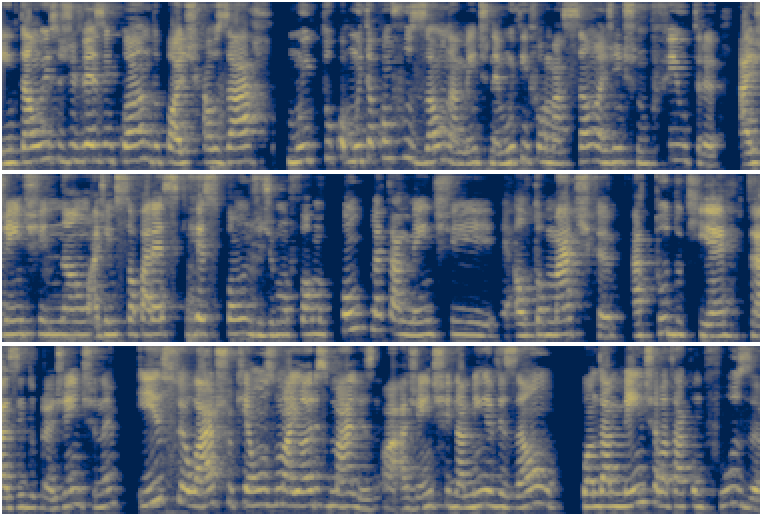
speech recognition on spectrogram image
Então, isso de vez em quando pode causar muito, muita confusão na mente, né? Muita informação, a gente não filtra, a gente não, a gente só parece que responde de uma forma completamente é, automática a tudo que é trazido para a gente, né? Isso eu acho que é um dos maiores males. A gente, na minha visão, quando a mente ela está confusa,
